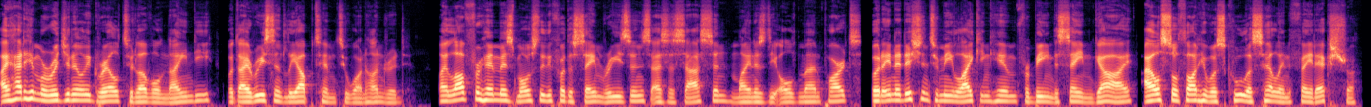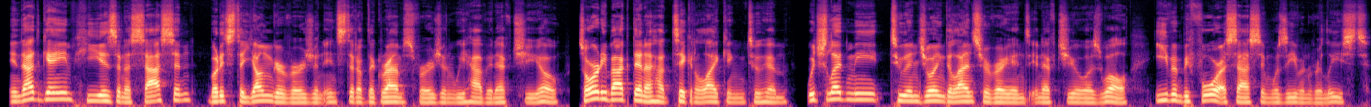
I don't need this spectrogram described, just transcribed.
I had him originally grailed to level 90, but I recently upped him to 100. My love for him is mostly for the same reasons as Assassin, minus the old man part, but in addition to me liking him for being the same guy, I also thought he was cool as hell in Fate Extra. In that game, he is an assassin, but it's the younger version instead of the Gramps version we have in FGO. So already back then I had taken a liking to him, which led me to enjoying the Lancer variant in FGO as well, even before Assassin was even released.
